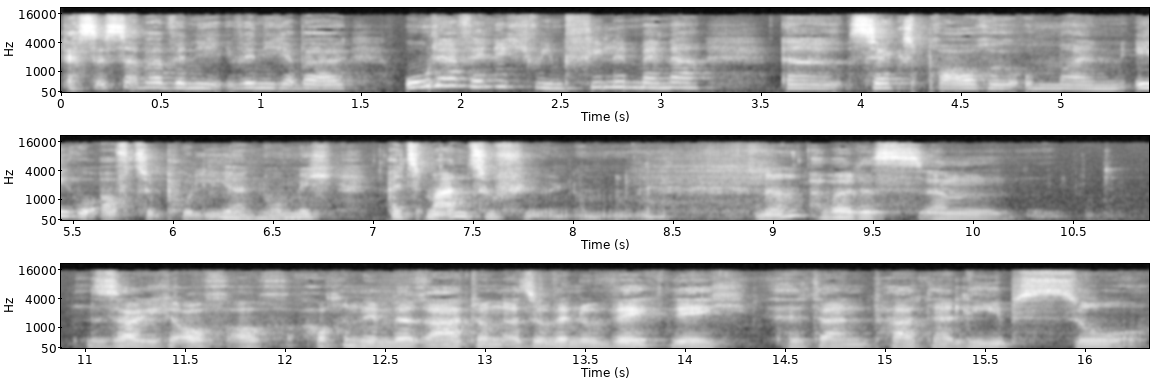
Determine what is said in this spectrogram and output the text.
das ist aber, wenn ich, wenn ich aber, oder wenn ich, wie viele Männer, äh, Sex brauche, um mein Ego aufzupolieren, um mich als Mann zu fühlen. Um, ne? Aber das ähm, sage ich auch, auch, auch in den Beratungen. Also wenn du wirklich äh, deinen Partner liebst, so,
